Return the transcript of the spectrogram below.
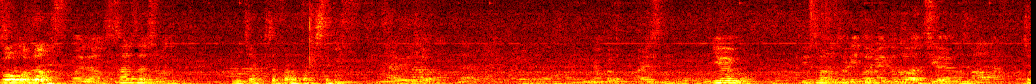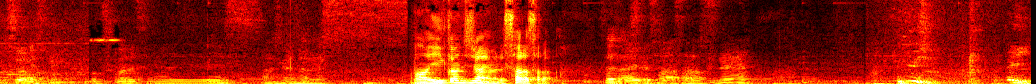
そおおはようございます。おはようございます。サラサラしてますめちゃくちゃサラサラしてます。なんかあれですね。匂いもいつものトリートメントとは違いますね。ちょっと強めですね。お疲れ様です。お疲れ様です。あいい感じじゃんエムレサラサラ。サラサラだいぶサラサラですね。よいしょ。はい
